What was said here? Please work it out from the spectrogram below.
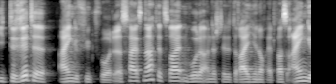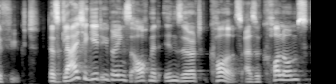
die dritte eingefügt wurde. Das heißt, nach der zweiten wurde an der Stelle 3 hier noch etwas eingefügt. Das gleiche geht übrigens auch mit Insert Calls, also Columns,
